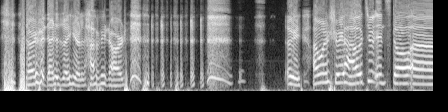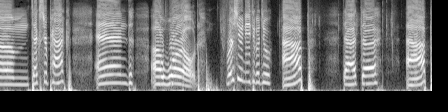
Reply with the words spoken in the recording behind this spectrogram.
Sorry, my dad is right here laughing hard. okay, I want to show you how to install um, texture pack and uh, world. First, you need to go to app, data, app.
